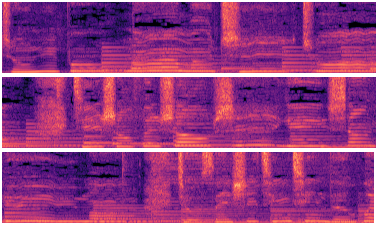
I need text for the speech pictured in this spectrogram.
终于不那么执着，接受分手。是一场预谋，就算是轻轻的吻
